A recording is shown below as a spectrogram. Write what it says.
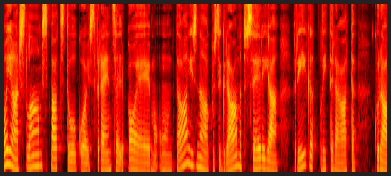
Ojārs Lāms pats tulkojas Franceļa poēmu, un tā iznākusi grāmatu sērijā Rīga literāta, kurā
